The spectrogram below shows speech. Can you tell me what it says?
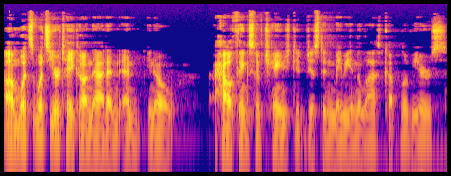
Um, what's what's your take on that, and and you know how things have changed just in maybe in the last couple of years?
